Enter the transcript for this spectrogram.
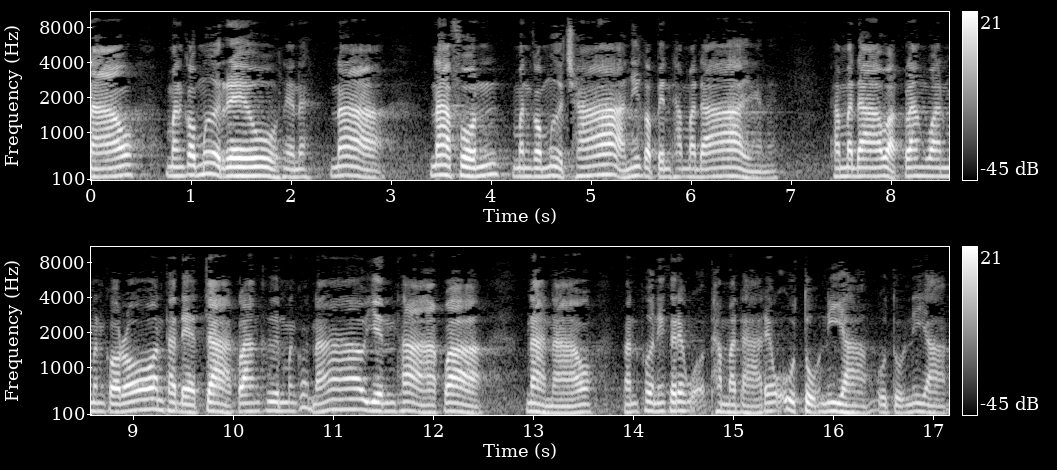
หนาวมันก็มืดเร็วเนี่ยนะหน้าหน้าฝนมันก็มืดช้า อันนี้ก็เป็นธรรมดาอย่างนี้ ธรรมดาว่ากลางวันมันก็ร้อนถ้าแดดจ้ากลางคืนมันก็หนาวเย็นถ้าหากว่าหน้าหนาวมันพวกนี้ก็เรียกว่าธรรมดาเรียกว่าอุตุนิยาม อุตุนิยาม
